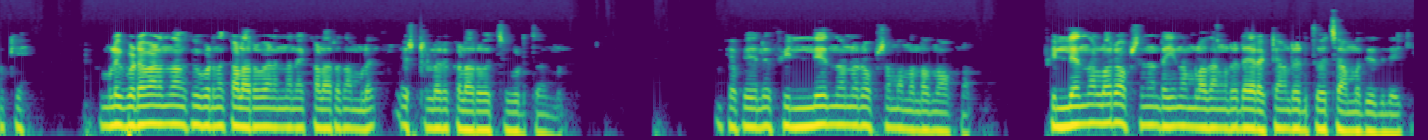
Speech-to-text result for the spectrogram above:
ഓക്കെ നമ്മളിവിടെ വേണമെന്ന് നമുക്ക് ഇവിടുന്ന് കളർ വേണമെന്നുണ്ടെങ്കിൽ കളർ നമ്മൾ ഇഷ്ടമുള്ളൊരു കളർ വെച്ച് കൊടുത്തു നമ്മൾ ഓക്കെ അപ്പോൾ ഇതിൽ ഫില്ല് എന്ന് പറഞ്ഞൊരു ഓപ്ഷൻ വന്നിട്ടുണ്ടോ നോക്കണം. ഫില്ല് എന്നുള്ളൊരു ഓപ്ഷൻ ഉണ്ടെങ്കിൽ നമ്മളത് അങ്ങോട്ട് ഡയറക്റ്റ് അങ്ങോട്ട് എടുത്ത് വെച്ചാൽ മതി ഇതിലേക്ക്.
